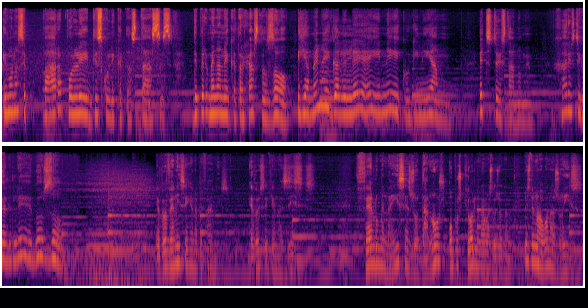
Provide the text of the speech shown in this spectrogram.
ήμουνα σε πάρα πολύ δύσκολη καταστάσεις. Δεν περιμένανε καταρχάς να ζω. Για μένα η Γαλιλαία είναι η οικογένειά μου. Έτσι το αισθάνομαι. Χάρη στη Γαλιλαία εγώ ζω. Εδώ δεν είσαι για να πεθάνεις. Εδώ είσαι για να ζήσεις. Θέλουμε να είσαι ζωντανός όπως και όλοι να είμαστε ζωντανοί. Εμείς δίνουμε αγώνα ζωής.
